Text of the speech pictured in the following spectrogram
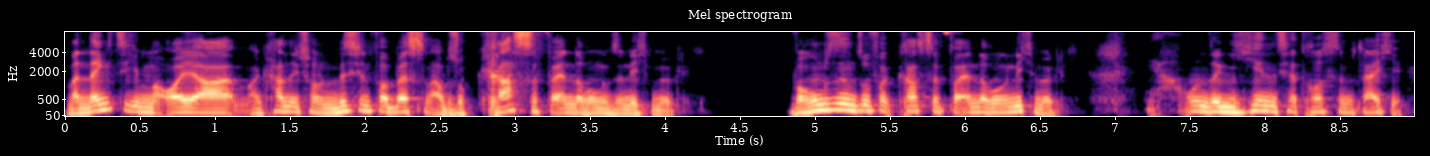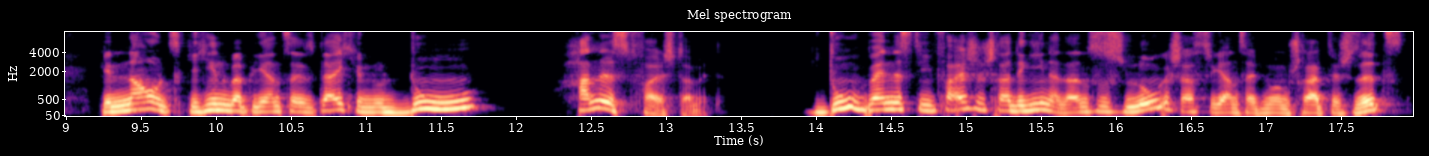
man denkt sich immer, oh ja, man kann sich schon ein bisschen verbessern, aber so krasse Veränderungen sind nicht möglich. Warum sind so krasse Veränderungen nicht möglich? Ja, unser Gehirn ist ja trotzdem das gleiche. Genau, das Gehirn bleibt die ganze Zeit das gleiche, nur du handelst falsch damit. Du wendest die falschen Strategien an. Dann ist es logisch, dass du die ganze Zeit nur am Schreibtisch sitzt,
